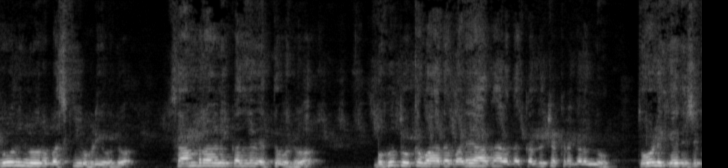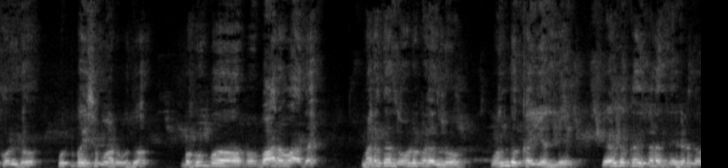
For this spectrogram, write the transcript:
ನೂರು ನೂರು ಬಸ್ಕಿ ಹೊಡೆಯುವುದು, ಸಾಂಬ್ರಾಣಿ ಕಲ್ಲು ಎತ್ತುವುದು, ಬಹುತೂಕವಾದ ಬಳೆ ಆಕಾರದ ಕಲ್ಲು ಚಕ್ರಗಳನ್ನು ತೋಳಿಗೇರಿಸಿಕೊಂಡು ಉಟ್ಬಯಸು ಮಾಡುವುದು, ಬಹು ಭಾರವಾದ ಮರದ ಲೋಡುಗಳನ್ನು ಒಂದು ಕೈಯಲ್ಲಿ, ಎರಡು ಕೈಗಳಲ್ಲಿ ಹಿಡಿದು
